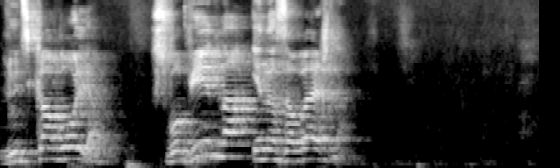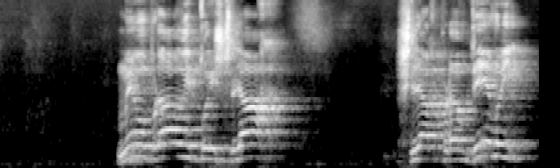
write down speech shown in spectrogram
людська воля, свобідна і незалежна. Ми обрали той шлях, шлях правдивий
